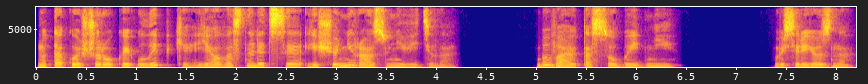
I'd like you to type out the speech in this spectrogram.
но такой широкой улыбки я у вас на лице еще ни разу не видела. Бывают особые дни». «Вы серьезно?»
